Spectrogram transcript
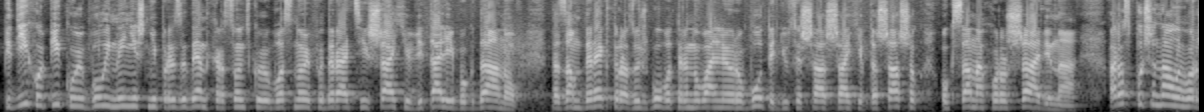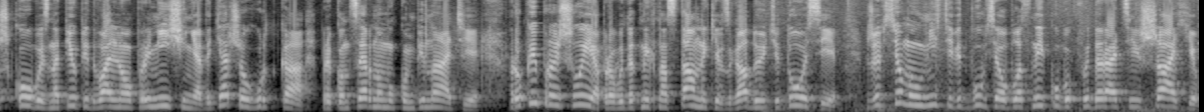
Під їх опікою були нинішній президент Херсонської обласної федерації шахів Віталій Богданов та замдиректора з учбово-тренувальної роботи ДЮСШ шахів та шашок Оксана Хорошавіна. А розпочинали Горшкови з напівпідвального приміщення дитячого гуртка при концерному комбінаті. Роки пройшли, а про видатних наставників згадують і досі. Вже в сьому у місті відбувся обласний кубок Федерації шахів,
